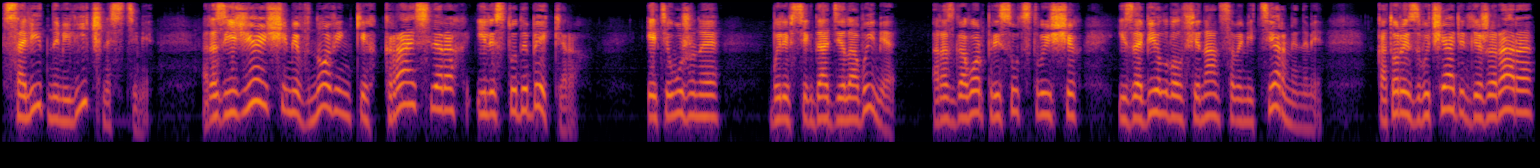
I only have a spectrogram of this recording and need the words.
солидными личностями, разъезжающими в новеньких Крайслерах или Студебекерах. Эти ужины были всегда деловыми, разговор присутствующих изобиловал финансовыми терминами, которые звучали для Жерара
